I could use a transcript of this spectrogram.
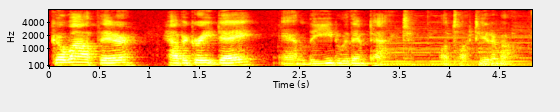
Go out there, have a great day, and lead with impact. I'll talk to you tomorrow.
